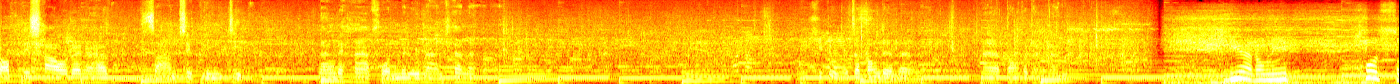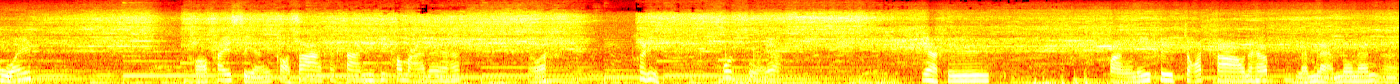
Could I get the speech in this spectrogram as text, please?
กอล์ฟให้เช่าด้วยนะครับ 30 ลิงกิต นั่งได้ 5 คนไม่รู้นานแค่ไหนคิดอยู่ว่าจะต้องเดินไปทางไหน น่าจะต้องไปทางนั้นเที่ยตรงนี้โคตรสวย ขออภัยเสียงก่อสร้างข้างๆนี่ที่เข้ามาด้วยนะครับแต่ว่าเฮ้ยโคตรสวยอะ่ะ เนี่ยคือฝั่งนี้คือจอร์ดทาวนะครับ แหลมๆตรงนั้นอ่า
